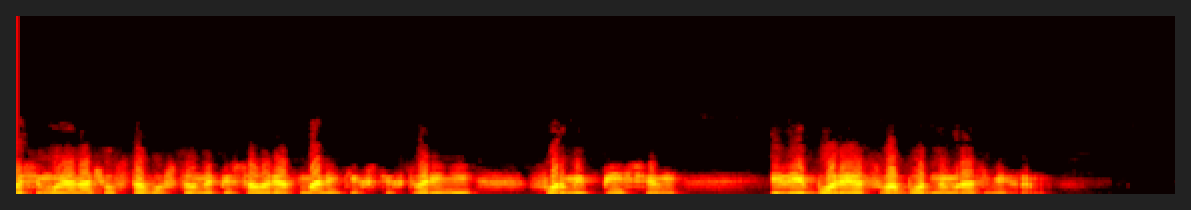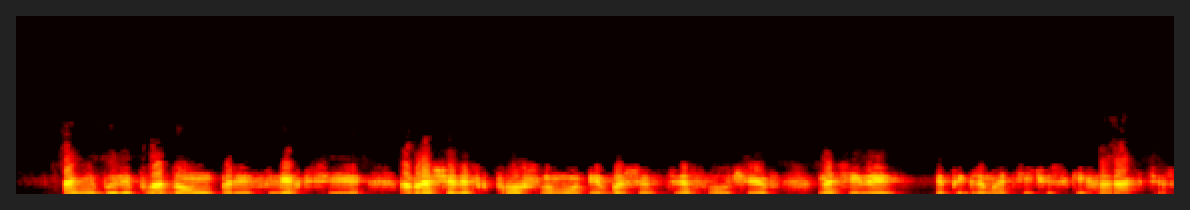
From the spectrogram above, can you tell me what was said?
Посему я начал с того, что написал ряд маленьких стихотворений в форме песен или более свободным размером. Они были плодом рефлексии, обращались к прошлому и в большинстве случаев носили эпиграмматический характер.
